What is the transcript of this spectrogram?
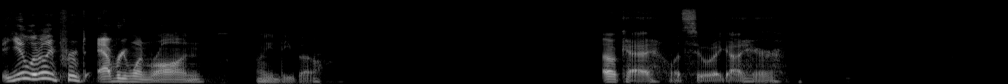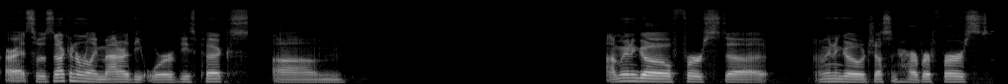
he literally proved everyone wrong. Look at Deebo. Okay, let's see what I got here. All right, so it's not going to really matter the order of these picks. Um, I'm going to go first. Uh, I'm going to go Justin Herbert first,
